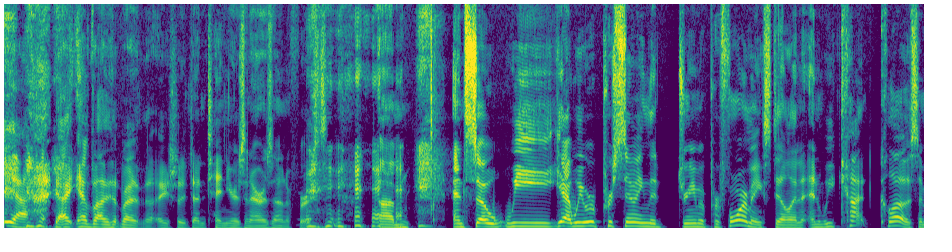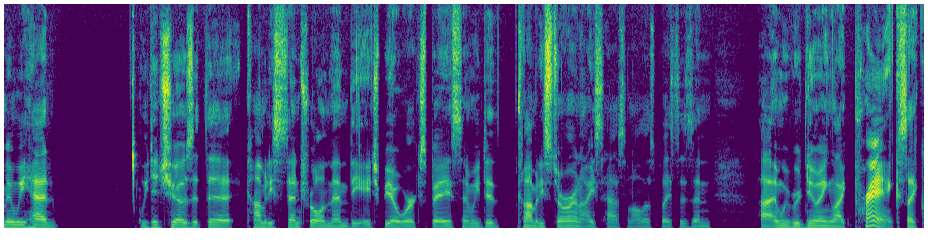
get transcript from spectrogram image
yeah, yeah. I, yeah, but- but I should have done ten years in Arizona first. um, and so we, yeah, we were pursuing the dream of performing still, and and we cut close. I mean, we had. We did shows at the Comedy Central and then the HBO Workspace, and we did Comedy Store and Ice House and all those places, and uh, and we were doing like pranks, like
